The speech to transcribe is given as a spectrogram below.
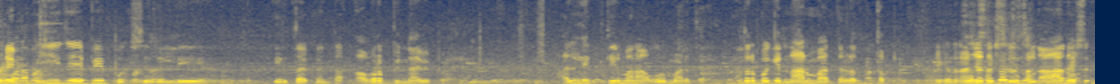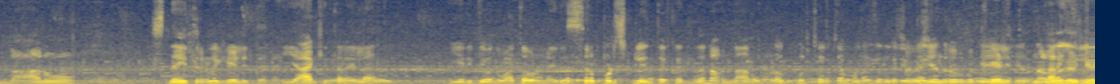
ನೋಡಿ ಬಿ ಜೆ ಪಿ ಪಕ್ಷದಲ್ಲಿ ಇರ್ತಕ್ಕಂಥ ಅವರ ಭಿನ್ನಾಭಿಪ್ರಾಯ. ಅಲ್ಲಿ ತೀರ್ಮಾನ ಅವ್ರು ಮಾಡ್ತಾರೆ. ಅದರ ಬಗ್ಗೆ ನಾನು ಮಾತನಾಡೋದು ತಪ್ಪು. ಯಾಕಂದ್ರೆ ನಾನು ನಾನು ಸ್ನೇಹಿತರುಗಳಿಗೆ ಹೇಳಿದ್ದೇನೆ. ಯಾಕೆ ಈ ಥರ ಎಲ್ಲ ಈ ರೀತಿಯ ಒಂದು ವಾತಾವರಣ ಇದೆ. ಸರಿಪಡಿಸ್ಕೊಳ್ಳಿ ಅಂತಕ್ಕಂಥದ್ದನ್ನು ನಾನು ಒಳಗೆ ಕೂತು ಚರ್ಚೆ ಮಾಡಾಗ ವಿಜೇಂದ್ರ ಅವ್ರ ಬಗ್ಗೆ ಹೇಳಿದ್ದೆ. ನನಗೆ ಇಲ್ಲಿ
